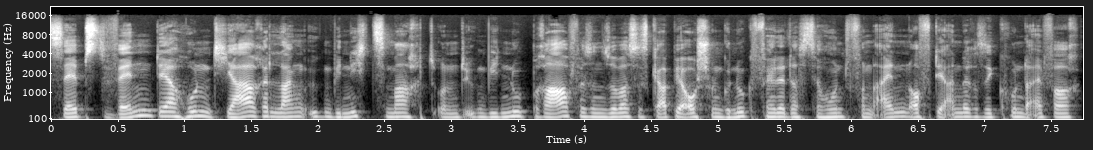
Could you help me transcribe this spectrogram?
selbst wenn der Hund jahrelang irgendwie nichts macht und irgendwie nur brav ist und sowas, es gab ja auch schon genug Fälle, dass der Hund von einer auf die andere Sekunde einfach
